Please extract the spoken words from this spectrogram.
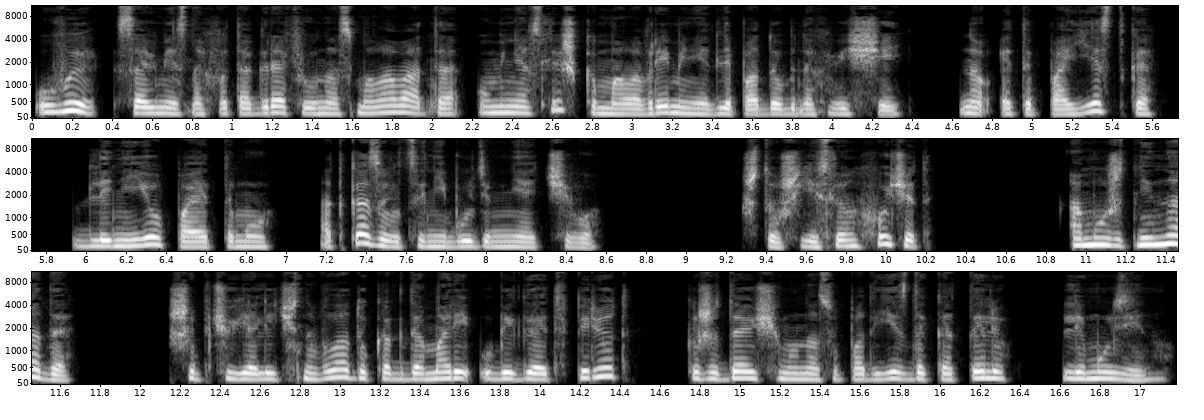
Увы, совместных фотографий у нас маловато, у меня слишком мало времени для подобных вещей. Но это поездка для нее, поэтому отказываться не будем ни от чего. Что ж, если он хочет... А может, не надо? Шепчу я лично Владу, когда Мари убегает вперед к ожидающему нас у подъезда к отелю лимузину.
